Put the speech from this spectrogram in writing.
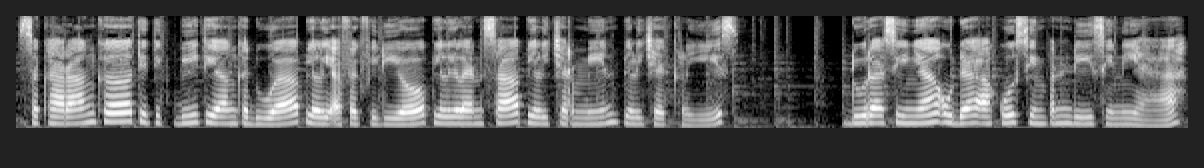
Sekarang ke titik bit yang kedua, pilih efek video, pilih lensa, pilih cermin, pilih checklist. Durasinya udah aku simpen di sini ya,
